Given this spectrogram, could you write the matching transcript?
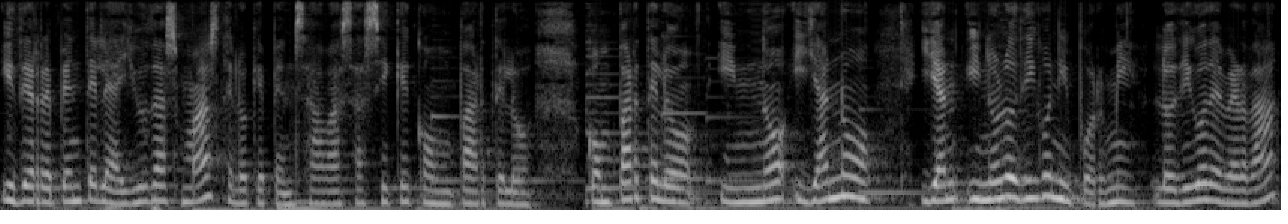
y de repente le ayudas más de lo que pensabas. Así que compártelo, compártelo y no y ya no y, no lo digo ni por mí, lo digo de verdad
